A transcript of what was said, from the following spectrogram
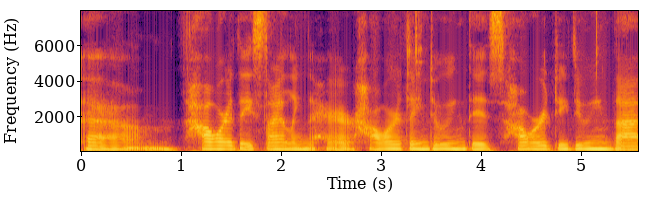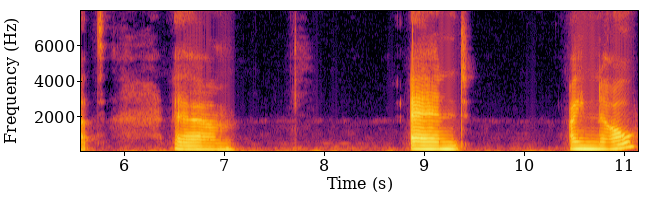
um, how are they styling the hair? How are they doing this? How are they doing that? Um, and i know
